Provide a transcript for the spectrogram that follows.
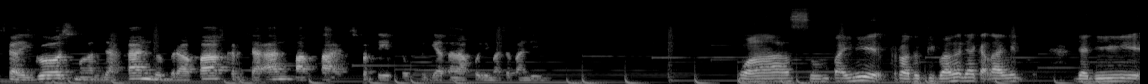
sekaligus mengerjakan beberapa kerjaan part-time seperti itu kegiatan aku di masa pandemi. Wah, sumpah ini produktif banget ya Kak Langit. Jadi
